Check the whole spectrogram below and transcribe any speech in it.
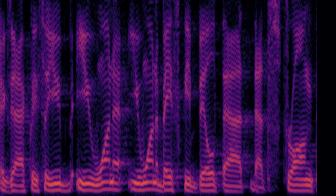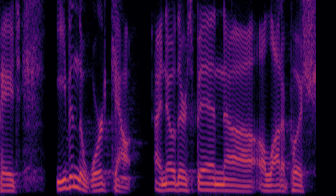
Exactly. So you you want to you want to basically build that that strong page, even the word count. I know there's been uh, a lot of push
